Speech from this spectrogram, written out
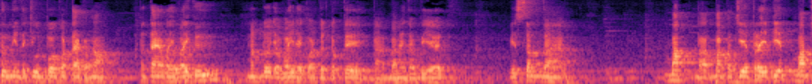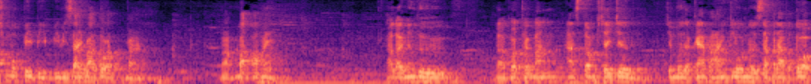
គឺមានតែជូនពរគាត់តែប៉ុណ្ណោះប៉ុន្តែអ្វីៗគឺมันដូចអ្វីដែលគាត់គិតទុកទេបាទបានន័យថាវា វាសឹងថាបាត់បាទបាត់ប្រជាប្រិយភាពបាត់ឈ្មោះពីពីវិស័យបាល់ទាត់បាទបាទបាត់អស់ហើយ ឥឡូវហ្នឹងគឺគាត់ត្រូវបានអាស្តនខ្ចីជើងជាមួយតែការបង្ហាញខ្លួននៅសប្តាហ៍បន្ទាប់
